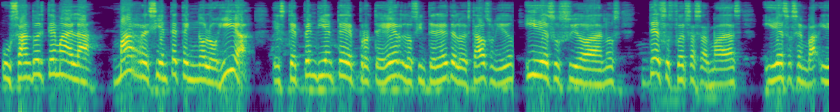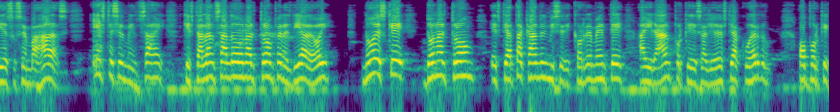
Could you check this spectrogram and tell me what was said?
usando el tema de la más reciente tecnología esté pendiente de proteger los intereses de los Estados Unidos y de sus ciudadanos, de sus Fuerzas Armadas y de, sus embajadas. Este es el mensaje que está lanzando Donald Trump en el día de hoy. No es que Donald Trump esté atacando inmisericordiamente a Irán porque salió de este acuerdo o porque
